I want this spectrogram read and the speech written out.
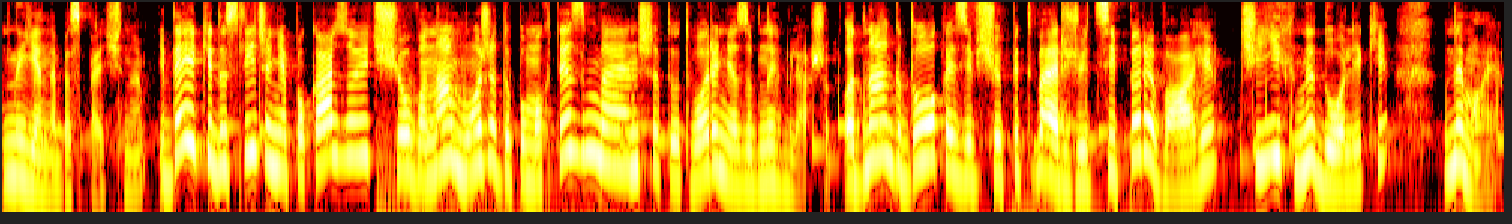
не є небезпечною, і деякі дослідження показують, що вона може допомогти зменшити утворення зубних бляшок. Однак доказів, що підтверджують ці переваги чи їх недоліки, немає.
